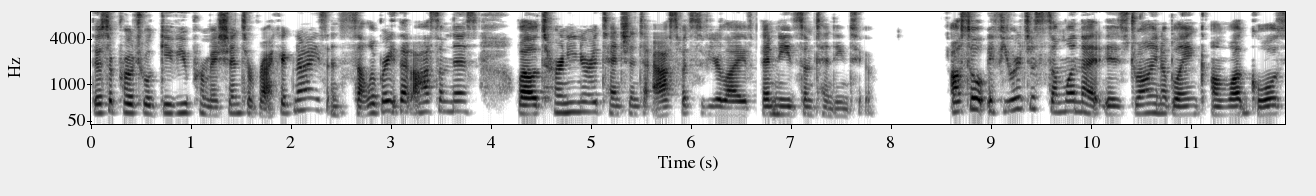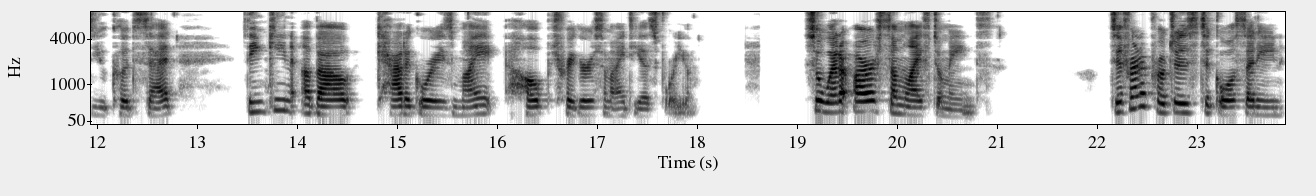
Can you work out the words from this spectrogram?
this approach will give you permission to recognize and celebrate that awesomeness while turning your attention to aspects of your life that need some tending to. Also, if you're just someone that is drawing a blank on what goals you could set, thinking about categories might help trigger some ideas for you. So, what are some life domains? Different approaches to goal setting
